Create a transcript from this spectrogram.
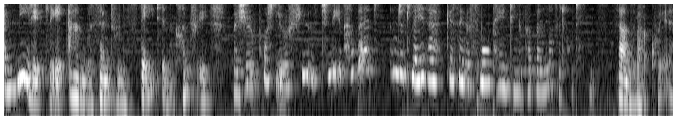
Immediately, Anne was sent to an estate in the country where she reportedly refused to leave her bed and just lay there kissing a small painting of her beloved Hortense. Sounds about queer.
